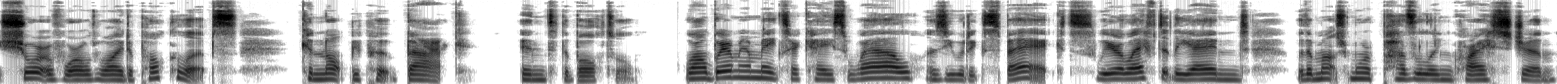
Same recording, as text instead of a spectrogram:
short of worldwide apocalypse, cannot be put back into the bottle. While Bremner makes her case well, as you would expect, we are left at the end with a much more puzzling question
